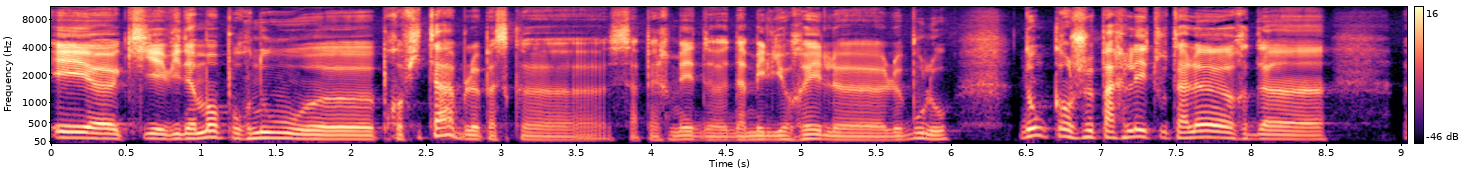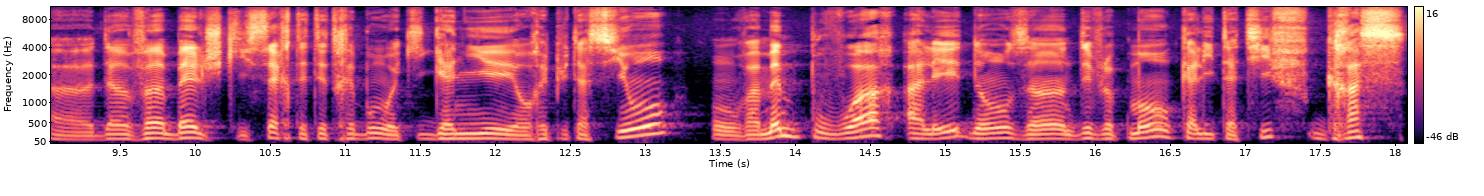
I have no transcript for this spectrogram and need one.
et euh, qui est évidemment pour nous euh, profitable parce que ça permet d'améliorer le, boulot. Donc quand je parlais tout à l'heure d'un euh, d'un vin belge qui certes était très bon et qui gagnait en réputation, on va même pouvoir aller dans un développement qualitatif grâce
